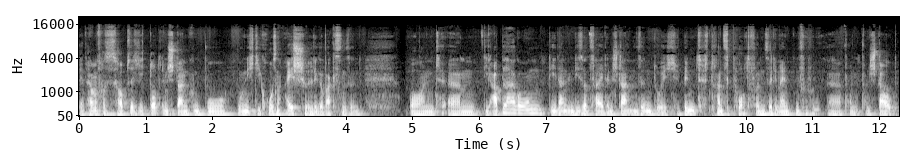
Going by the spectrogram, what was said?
der Permafrost ist hauptsächlich dort entstanden, wo, wo nicht die großen Eisschilde gewachsen sind. Und ähm, die Ablagerungen, die dann in dieser Zeit entstanden sind durch Windtransport von Sedimenten, äh, von, von Staub,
